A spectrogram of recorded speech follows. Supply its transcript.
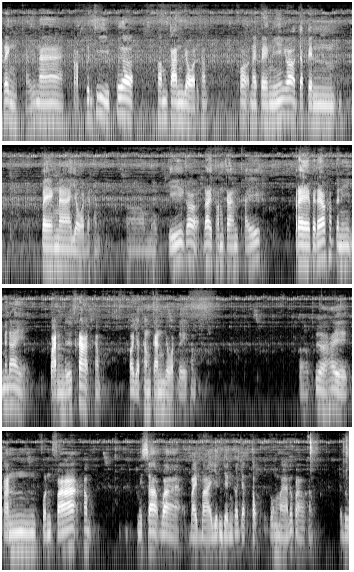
เร่งไถนา ปรับพื้นที่เพื่อทำการหยอดครับ ก็ในแปลงนี้ก็จะเป็นแปลงนาหยอดนะครับเมื่อกี้ก็ได้ทำการไถแปรไปแล้วครับตอนนี้ไม่ได้ปั่นหรือคลาดครับ ก็จะทำการหยอดเลยครับเพื่อให้ทันฝนฟ้าครับ ไม่ทราบว่าบ่ายๆเย็นๆก็จะตกลงมาหรือเปล่าครับ จะดู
